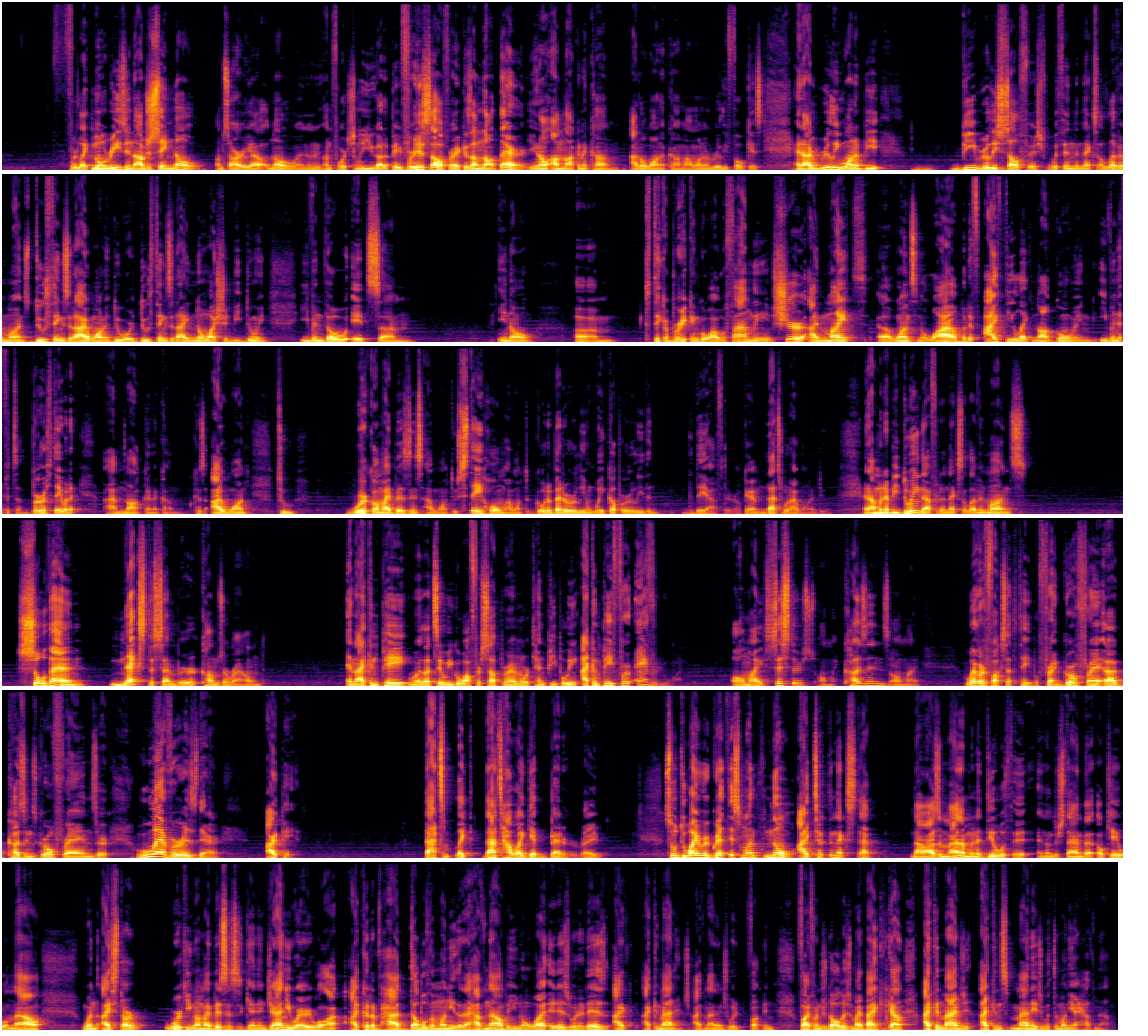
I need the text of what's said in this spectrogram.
for like no reason, I'll just say no. I'm sorry, I'll, no. And unfortunately, you got to pay for yourself, right? Because I'm not there. You know, I'm not gonna come. I don't want to come. I want to really focus, and I really want to be be really selfish within the next 11 months. Do things that I want to do, or do things that I know I should be doing, even though it's um, you know, um, to take a break and go out with family, sure, I might uh, once in a while. But if I feel like not going, even if it's a birthday, whatever, I'm not gonna come because I want to work on my business. I want to stay home. I want to go to bed early and wake up early the, the day after. Okay, that's what I want to do, and I'm gonna be doing that for the next 11 months. So then, next December comes around and I can pay. Well, let's say we go out for supper and we're ten people. I can pay for everyone, all my sisters, all my cousins, all my whoever the fuck's at the table, friend, girlfriend, uh, cousins, girlfriends, or whoever is there. I pay it. That's like that's how I get better, right? So do I regret this month? No, I took the next step. Now, as a man, I'm gonna deal with it and understand that. Okay, well now, when I start working on my business again in January, well, I, I could have had double the money that I have now, but you know what? It is what it is. I, I can manage. I've managed with fucking $500 in my bank account. I can manage, I can manage with the money I have now.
